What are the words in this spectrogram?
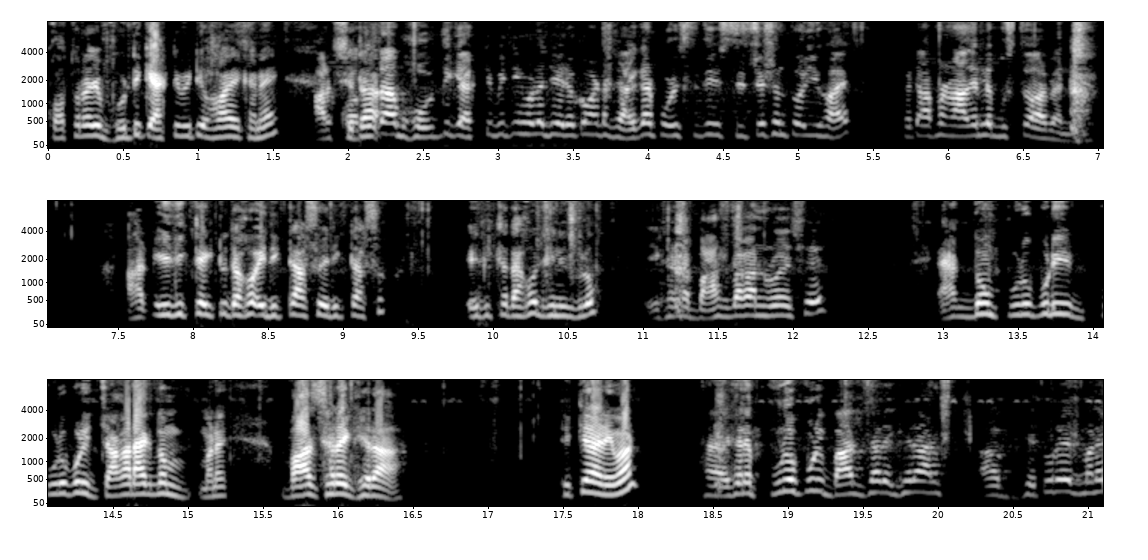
কতটা যে ভৌতিক অ্যাক্টিভিটি হয় এখানে আর সেটা- ভৌতিক অ্যাক্টিভিটি হলে যে এরকম একটা জায়গার পরিস্থিতি সিচুয়েশন তৈরি হয় সেটা আপনারা না দেখলে বুঝতে পারবেন না। আর এই দিকটা একটু দেখো এই দিকটা আসো এই দিকটা আসো। এই দিকটা দেখো জিনিসগুলো। এখানে একটা বাঁশ বাগান রয়েছে। একদম পুরোপুরি পুরোপুরি জায়গাটা একদম মানে বাস ঝাড়ে ঘেরা। ঠিক কিনা নিমান হ্যাঁ এখানে পুরোপুরি বাঁশ ঝাড়ে ঘেরা আর ভেতরে মানে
